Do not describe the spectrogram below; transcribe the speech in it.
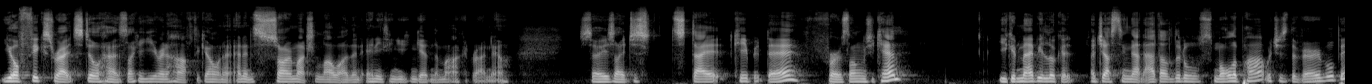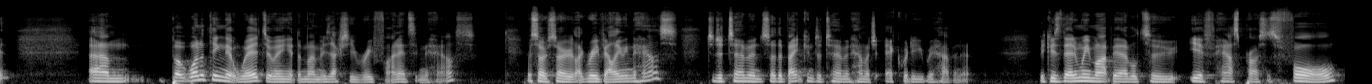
your fixed rate still has like a year and a half to go on it, and it's so much lower than anything you can get in the market right now." So he's like, "Just stay, keep it there for as long as you can." You could maybe look at adjusting that other little smaller part, which is the variable bit. Um, but one thing that we're doing at the moment is actually refinancing the house. So, sorry, like revaluing the house to determine, so the bank can determine how much equity we have in it. Because then we might be able to, if house prices fall,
